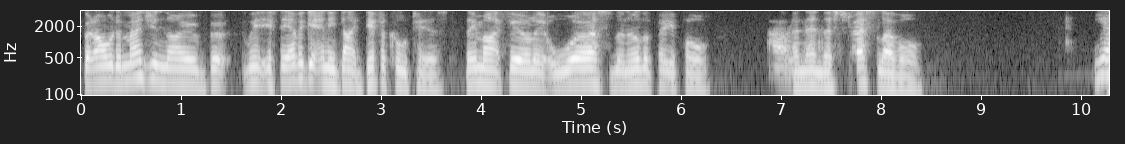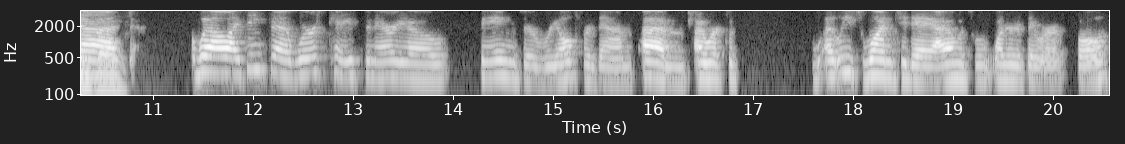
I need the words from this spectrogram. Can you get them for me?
But I would imagine though, but if they ever get any like difficulties, they might feel it worse than other people, oh, and yeah. then the stress level. Yeah. Involved. Well, I think the worst case scenario things are real for them. Um, I worked with at least one today. I almost wondered if they were both.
